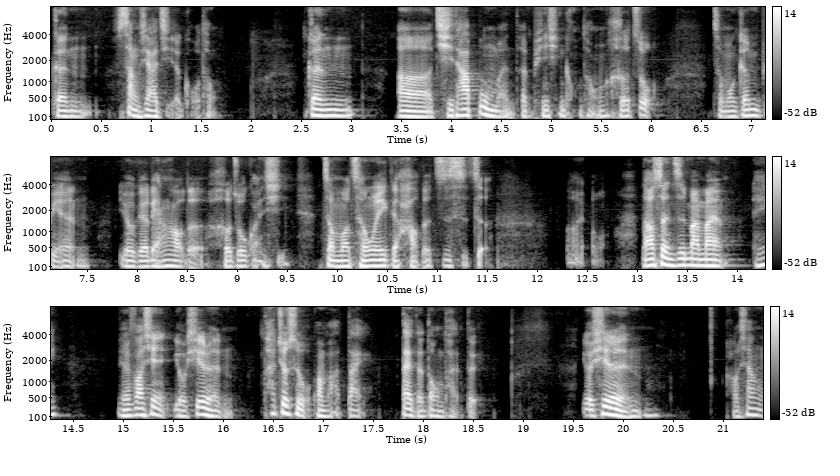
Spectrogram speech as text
跟上下级的沟通，跟呃其他部门的平行沟通合作，怎么跟别人有个良好的合作关系，怎么成为一个好的支持者，哎呦，然后甚至慢慢哎，你会发现有些人他就是有办法带带得动团队，有些人好像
